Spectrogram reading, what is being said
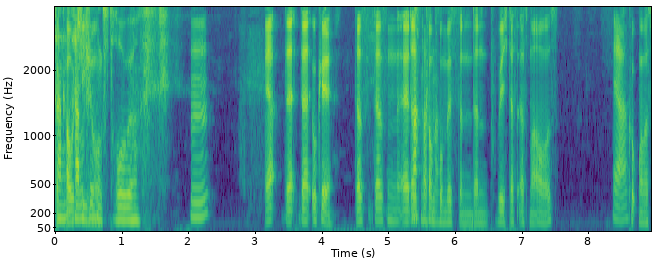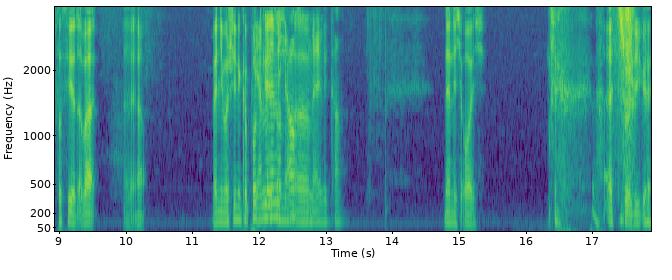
Ranführungsdroge. Mhm. Ja, da, da, okay. Das, das ist ein, äh, das ist Mach ein das mal. Kompromiss, dann, dann probiere ich das erstmal aus. Ja. Guck mal, was passiert, aber äh, ja. Wenn die Maschine kaputt Die haben wir geht, nämlich dann auch im äh, LWK. nenne ich euch. Als Schuldige.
